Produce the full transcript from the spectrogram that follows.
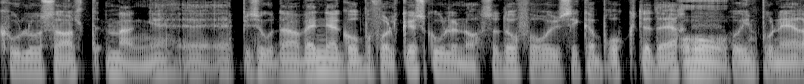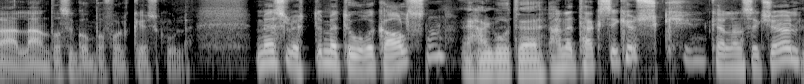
kolossalt mange eh, episoder. Venja går på folkehøyskole nå, så da får hun sikkert brukt det der Åh. og imponere alle andre som går på folkehøyskole. Vi slutter med Tore Karlsen. Er han god til Han er taxikusk, kaller han seg sjøl.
